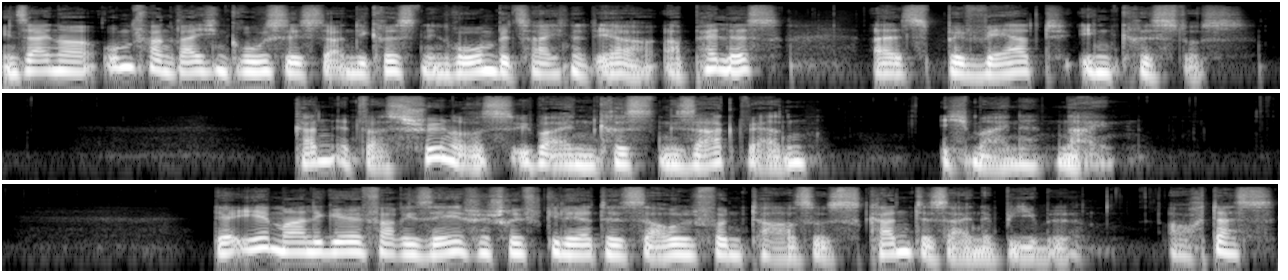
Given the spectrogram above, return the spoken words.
In seiner umfangreichen Grußliste an die Christen in Rom bezeichnet er Apelles als bewährt in Christus. Kann etwas Schöneres über einen Christen gesagt werden? Ich meine, nein. Der ehemalige pharisäische Schriftgelehrte Saul von Tarsus kannte seine Bibel, auch das,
